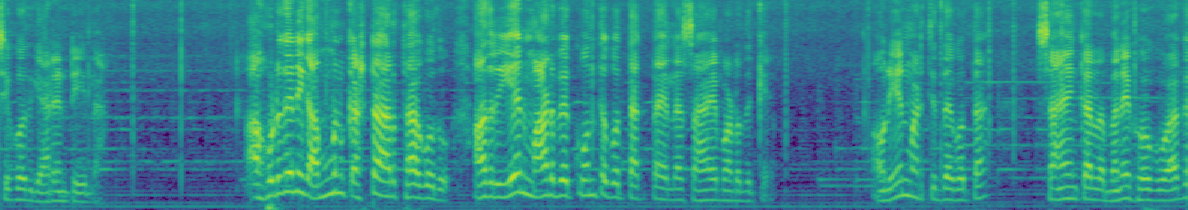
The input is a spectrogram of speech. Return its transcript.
ಸಿಗೋದು ಗ್ಯಾರಂಟಿ ಇಲ್ಲ. ಆ ಹುಡುಗನಿಗೆ ಅಮ್ಮನ ಕಷ್ಟ ಅರ್ಥ ಆಗೋದು, ಆದರೆ ಏನು ಮಾಡಬೇಕು ಅಂತ ಗೊತ್ತಾಗ್ತಾ ಇಲ್ಲ ಸಹಾಯ ಮಾಡೋದಕ್ಕೆ. ಅವನೇನು ಮಾಡ್ತಿದ್ದ ಗೊತ್ತಾ? ಸಾಯಂಕಾಲ ಮನೆಗೆ ಹೋಗುವಾಗ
